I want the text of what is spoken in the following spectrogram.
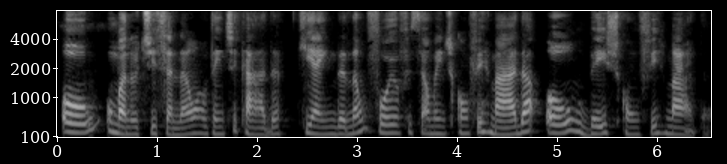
ou uma notícia não autenticada que ainda não foi oficialmente confirmada ou desconfirmada.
